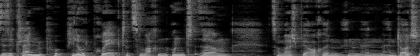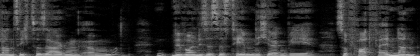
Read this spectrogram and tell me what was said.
diese kleinen Pilotprojekte zu machen und ähm, zum Beispiel auch in, in, in Deutschland sich zu sagen, ähm, wir wollen dieses System nicht irgendwie sofort verändern,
